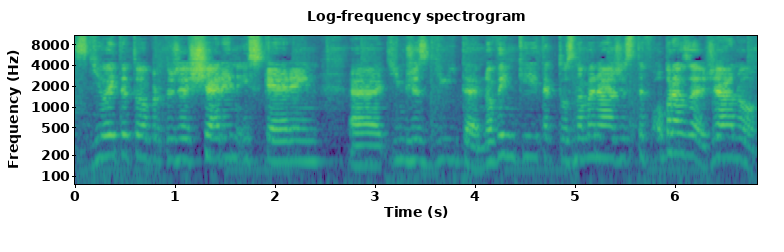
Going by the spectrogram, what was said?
Sdílejte to, protože sharing is caring. Eh, tím, že sdílíte novinky, tak to znamená, že jste v obraze, že ano.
